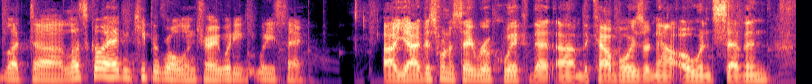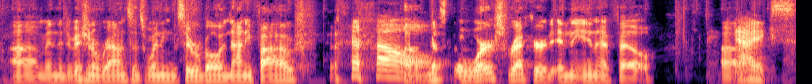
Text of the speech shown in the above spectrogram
But uh, let's go ahead and keep it rolling, Trey. What do you what do you say? Uh, yeah, I just want to say real quick that um, the Cowboys are now zero and seven um, in the divisional round since winning the Super Bowl in '95. oh, Um, that's the worst record in the NFL. Uh, yikes!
